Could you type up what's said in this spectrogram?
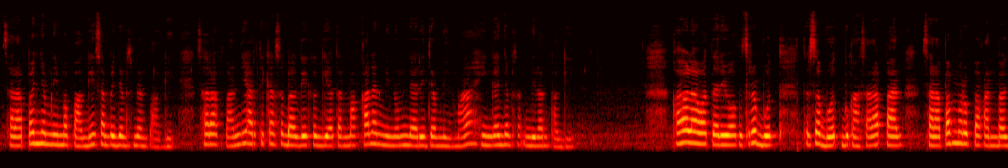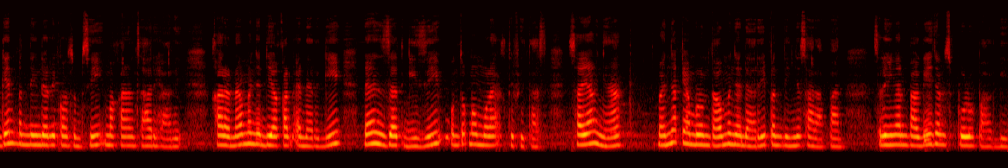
Sarapan jam 5 pagi sampai jam 9 pagi. Sarapan diartikan sebagai kegiatan makan dan minum dari jam 5 hingga jam 9 pagi. Kalau lewat dari waktu tersebut, tersebut bukan sarapan. Sarapan merupakan bagian penting dari konsumsi makanan sehari-hari karena menyediakan energi dan zat gizi untuk memulai aktivitas. Sayangnya, banyak yang belum tahu menyadari pentingnya sarapan. Selingan pagi jam 10 pagi.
